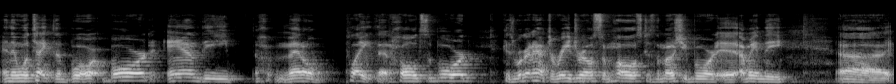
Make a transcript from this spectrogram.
and then we'll take the board and the metal plate that holds the board, because we're going to have to re-drill some holes, because the Moshi board, is, I mean the uh,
